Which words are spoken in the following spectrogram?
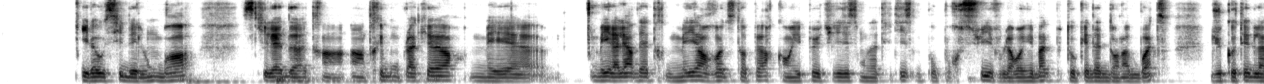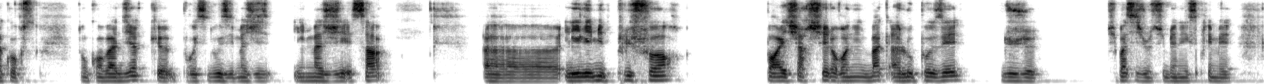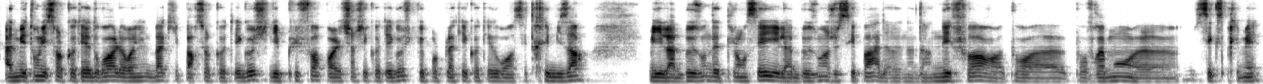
Il a aussi des longs bras, ce qui l'aide à être un, très bon plaqueur, mais euh, mais il a l'air d'être meilleur run stopper quand il peut utiliser son athlétisme pour poursuivre le running back plutôt que d'être dans la boîte du côté de la course. Donc on va dire que pour essayer de vous imaginer, ça, euh, il est limite plus fort pour aller chercher le running back à l'opposé du jeu. Je ne sais pas si je me suis bien exprimé. Admettons, il est sur le côté droit, le running back il part sur le côté gauche, il est plus fort pour aller chercher côté gauche que pour le plaquer côté droit. C'est très bizarre mais il a besoin d'être lancé, il a besoin, je sais pas, d'un effort pour, euh, pour vraiment euh, s'exprimer.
